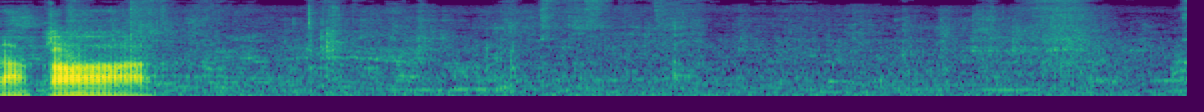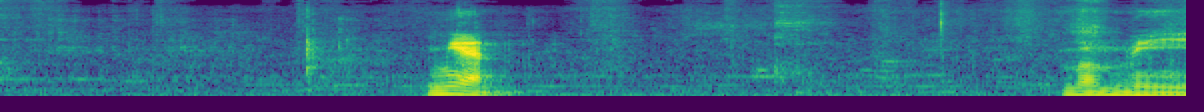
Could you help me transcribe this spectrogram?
แล้วก็ เมี่ยนบะหมี่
